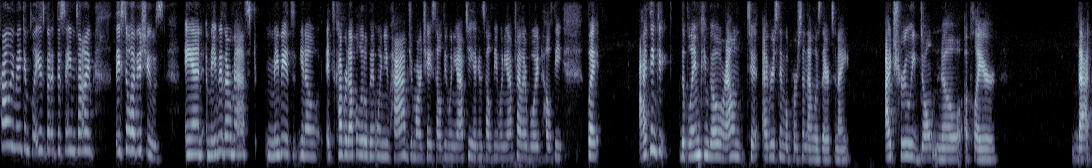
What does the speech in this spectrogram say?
probably making plays, but at the same time, they still have issues and maybe they're masked maybe it's you know it's covered up a little bit when you have Ja'Marr Chase healthy when you have Tee Higgins healthy when you have Tyler Boyd healthy but I think it, the blame can go around to every single person that was there tonight. I truly don't know a player that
